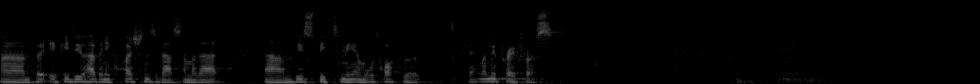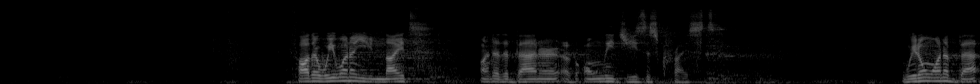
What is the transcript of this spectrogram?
Um, but if you do have any questions about some of that, um, do speak to me and we'll talk through it. Okay, let me pray for us. Father, we want to unite under the banner of only Jesus Christ. We don't want to ba-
